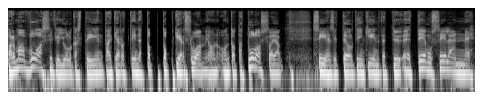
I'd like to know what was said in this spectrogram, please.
varmaan vuosi sitten jo julkaistiin tai kerrottiin, että Top, Top Gear Suomi on, on tota tulossa ja siihen sitten oltiin kiinnitetty eh, Teemu Selänne,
